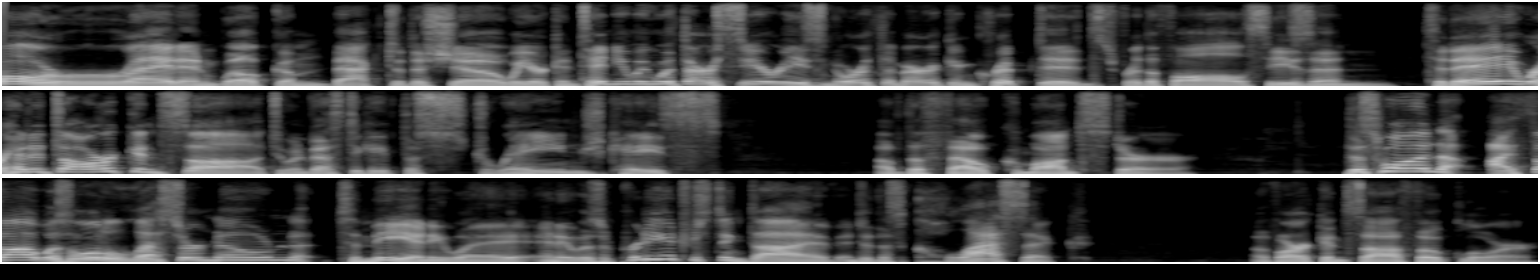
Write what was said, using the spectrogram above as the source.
All right, and welcome back to the show. We are continuing with our series, North American Cryptids, for the fall season. Today, we're headed to Arkansas to investigate the strange case of the Fouke monster. This one I thought was a little lesser known to me anyway, and it was a pretty interesting dive into this classic of Arkansas folklore.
